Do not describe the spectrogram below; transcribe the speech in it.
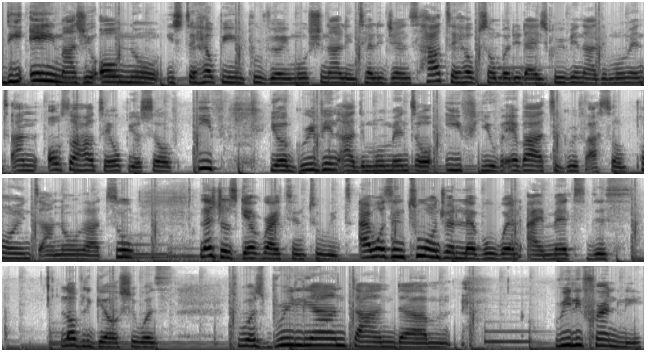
the aim, as you all know, is to help you improve your emotional intelligence, how to help somebody that is grieving at the moment, and also how to help yourself if you're grieving at the moment or if you've ever had to grieve at some point and all that. So let's just get right into it. I was in 200 level when I met this lovely girl. She was she was brilliant and um, really friendly.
